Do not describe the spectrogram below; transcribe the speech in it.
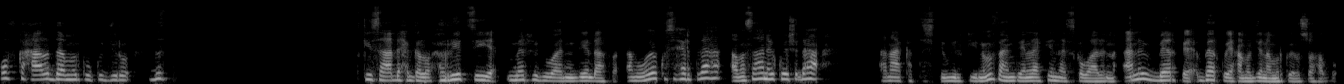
Qofka xaaladda markuu ku jiro dadkiisa ha dhex galo xorriyad siiya ma rabi waa idiin dhaafa. Ama way ku sixirta ama saanay ku hesha dhaha anaa ka tashtay wiilkiina. Ma fahanteen laakiin ha iska waalina. Beerka beerku xanuujina markuu ila soo hadlo.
